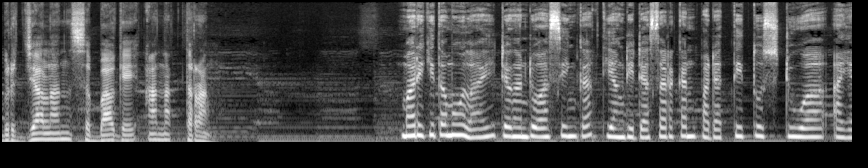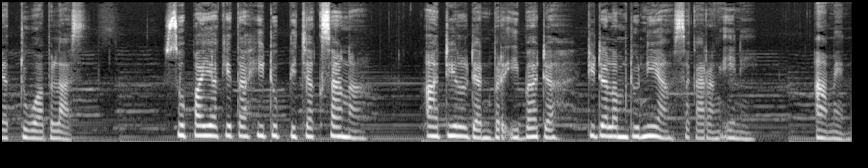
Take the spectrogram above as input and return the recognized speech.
Berjalan sebagai Anak Terang. Mari kita mulai dengan doa singkat yang didasarkan pada Titus 2 ayat 12. Supaya kita hidup bijaksana, adil dan beribadah di dalam dunia sekarang ini. Amin.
